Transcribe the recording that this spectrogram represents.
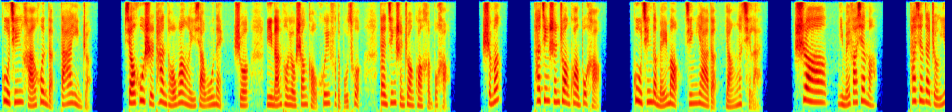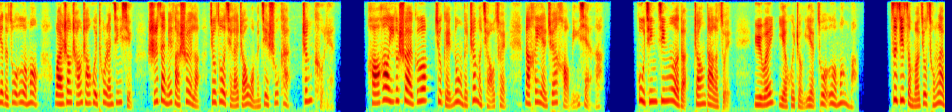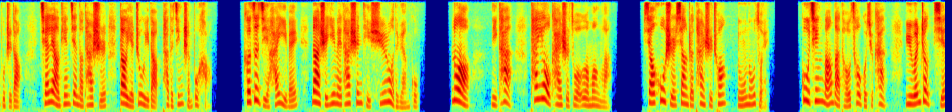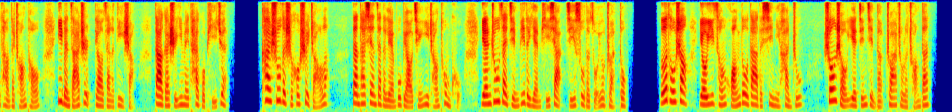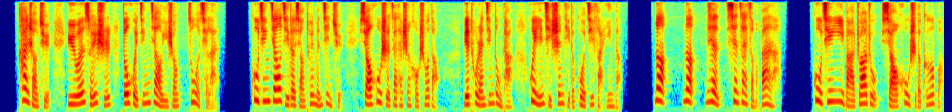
顾青含混的答应着。小护士探头望了一下屋内。说你男朋友伤口恢复的不错，但精神状况很不好。什么？他精神状况不好？顾青的眉毛惊讶的扬了起来。是啊，你没发现吗？他现在整夜的做噩梦，晚上常常会突然惊醒，实在没法睡了，就坐起来找我们借书看，真可怜。好好一个帅哥，就给弄得这么憔悴，那黑眼圈好明显啊！顾青惊愕的张大了嘴。宇文也会整夜做噩梦吗？自己怎么就从来不知道？前两天见到他时，倒也注意到他的精神不好，可自己还以为那是因为他身体虚弱的缘故。诺，你看，他又开始做噩梦了。小护士向着探视窗努努嘴。顾青忙把头凑过去看，宇文正斜躺在床头，一本杂志掉在了地上，大概是因为太过疲倦，看书的时候睡着了。但他现在的脸部表情异常痛苦，眼珠在紧闭的眼皮下急速的左右转动，额头上有一层黄豆大的细密汗珠，双手也紧紧的抓住了床单，看上去宇文随时都会惊叫一声坐起来。顾青焦急的想推门进去，小护士在他身后说道：“别突然惊动他，会引起身体的过激反应的。”那那现现在怎么办啊？顾青一把抓住小护士的胳膊，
